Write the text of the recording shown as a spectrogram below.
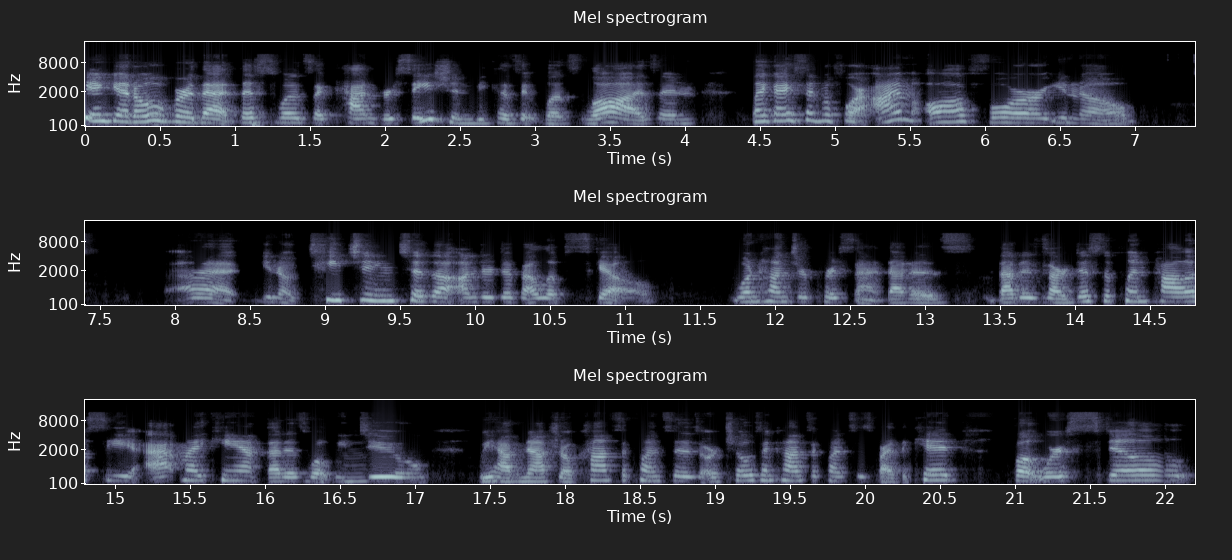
can't get over that this was a conversation because it was laws. And like I said before, I'm all for, you know, uh, you know, teaching to the underdeveloped skill. 100% that is that is our discipline policy at my camp. That is what we mm-hmm. do. We have natural consequences or chosen consequences by the kid but we're still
